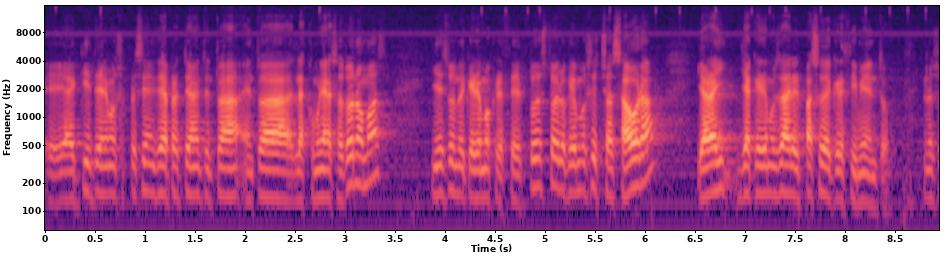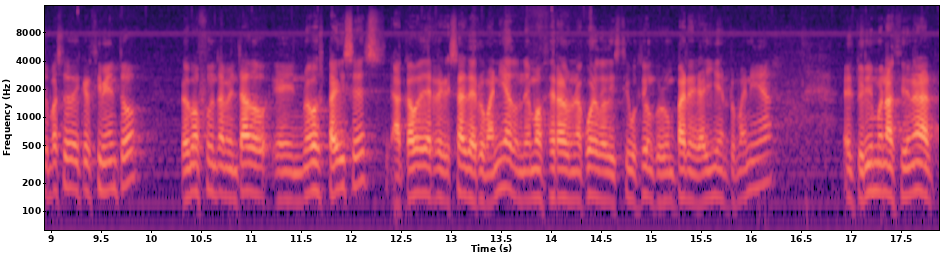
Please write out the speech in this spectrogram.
Eh, aquí tenemos presencia prácticamente en, en todas las comunidades autónomas y es donde queremos crecer. Todo esto es lo que hemos hecho hasta ahora y ahora ya queremos dar el paso de crecimiento. Nuestro paso de crecimiento lo hemos fundamentado en nuevos países. Acabo de regresar de Rumanía, donde hemos cerrado un acuerdo de distribución con un partner allí en Rumanía. El turismo nacional,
